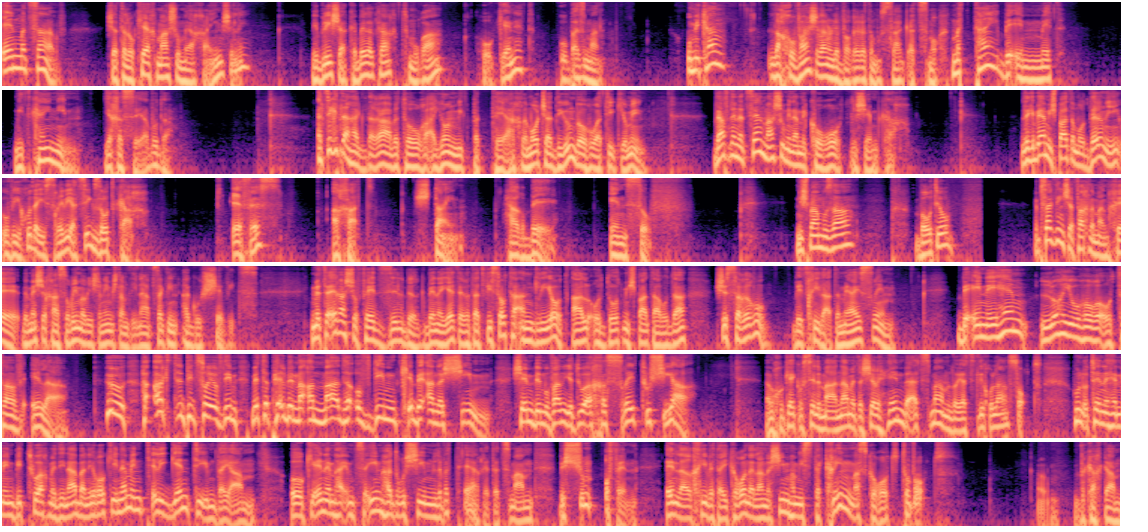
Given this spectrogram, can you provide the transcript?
אין מצב שאתה לוקח משהו מהחיים שלי, מבלי שאקבל על כך תמורה הוגנת ובזמן. ומכאן לחובה שלנו לברר את המושג עצמו. מתי באמת מתקיימים יחסי עבודה? אציג את ההגדרה בתור רעיון מתפתח, למרות שהדיון בו הוא עתיק יומין, ואף ננצל משהו מן המקורות לשם כך. לגבי המשפט המודרני, ובייחוד הישראלי, אציג זאת כך: אפס, אחת, שתיים, הרבה, אין סוף. נשמע מוזר? בואו תראו. בפסק דין שהפך למנחה במשך העשורים הראשונים של המדינה, פסק דין אגושביץ, מתאר השופט זילברג, בין היתר, את התפיסות האנגליות על אודות משפט העבודה ששררו בתחילת המאה ה-20. בעיניהם לא היו הוראותיו אלא הוא, האקט לפיצוי עובדים מטפל במעמד העובדים כבאנשים, שהם במובן ידוע חסרי תושייה. המחוקק עושה למענם את אשר הם בעצמם לא יצליחו לעשות. הוא נותן להם מין ביטוח מדינה בנראו כי אינם אינטליגנטים דיים, או כי אין להם האמצעים הדרושים לבטח את עצמם. בשום אופן אין להרחיב את העיקרון על אנשים המשתכרים משכורות טובות. וכך גם,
